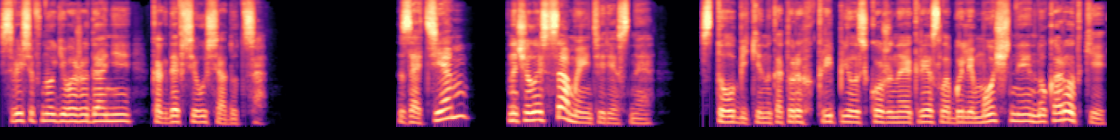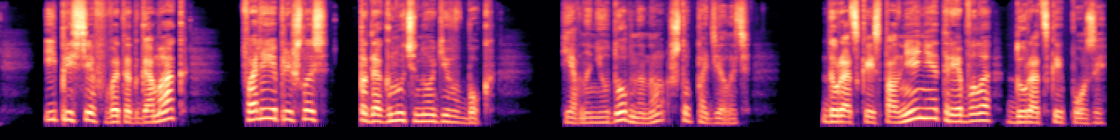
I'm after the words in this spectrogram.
свесив ноги в ожидании, когда все усядутся. Затем началось самое интересное. Столбики, на которых крепилось кожаное кресло, были мощные, но короткие, и, присев в этот гамак, Фалее пришлось подогнуть ноги в бок. Явно неудобно, но что поделать. Дурацкое исполнение требовало дурацкой позы.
